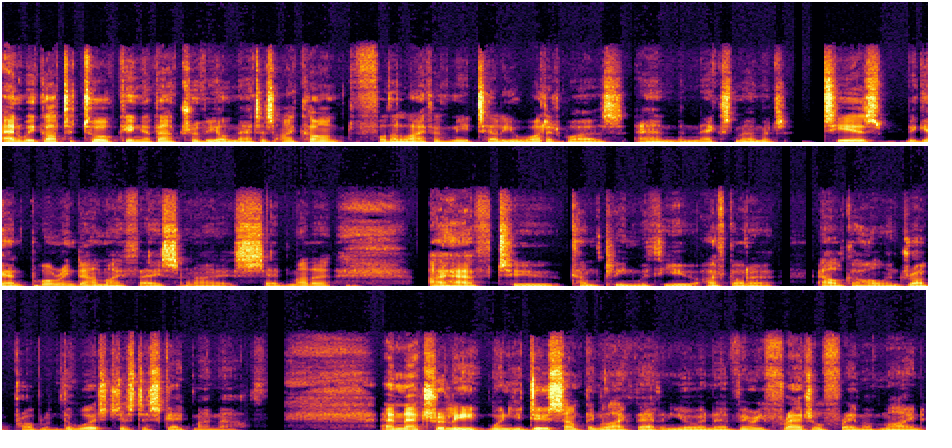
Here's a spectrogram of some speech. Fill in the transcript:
and we got to talking about trivial matters. I can't, for the life of me, tell you what it was. And the next moment, tears began pouring down my face, and I said, "Mother, I have to come clean with you. I've got a alcohol and drug problem." The words just escaped my mouth. And naturally, when you do something like that and you're in a very fragile frame of mind,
